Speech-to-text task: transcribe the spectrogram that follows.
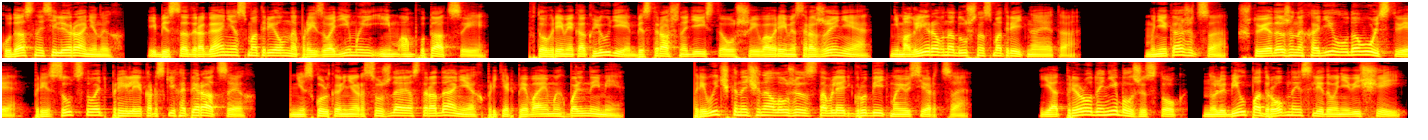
куда сносили раненых, и без содрогания смотрел на производимые им ампутации, в то время как люди, бесстрашно действовавшие во время сражения, не могли равнодушно смотреть на это. Мне кажется, что я даже находил удовольствие присутствовать при лекарских операциях, нисколько не рассуждая о страданиях, претерпеваемых больными. Привычка начинала уже заставлять грубеть мое сердце. Я от природы не был жесток, но любил подробное исследование вещей,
